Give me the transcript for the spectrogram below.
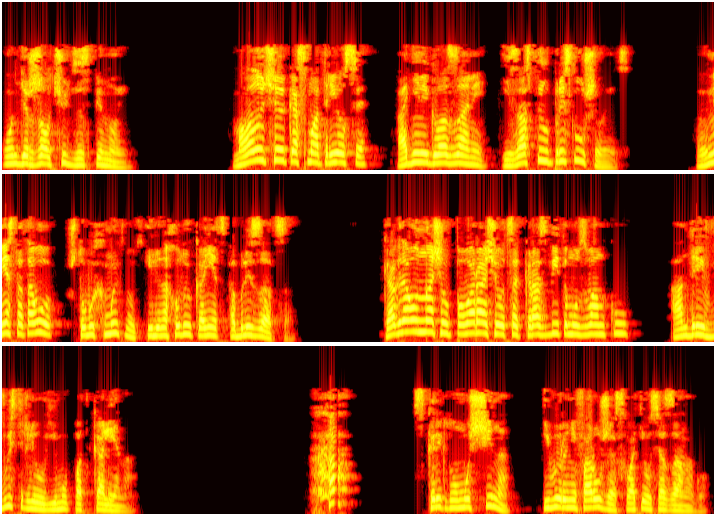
он держал чуть за спиной. Молодой человек осмотрелся одними глазами и застыл, прислушиваясь. Вместо того, чтобы хмыкнуть или на худой конец облизаться. Когда он начал поворачиваться к разбитому звонку, Андрей выстрелил ему под колено. «Ха!» — скрикнул мужчина и, выронив оружие, схватился за ногу.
